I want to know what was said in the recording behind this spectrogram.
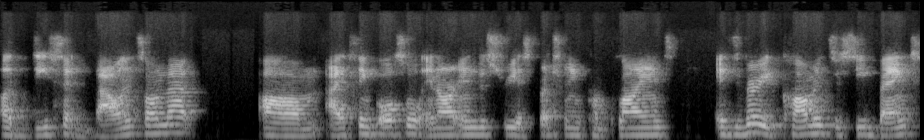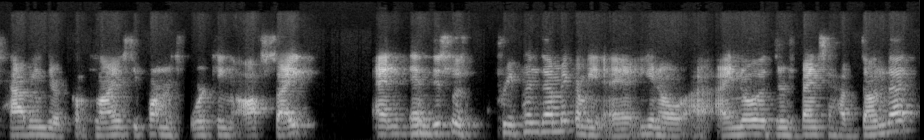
a decent balance on that. Um, I think also in our industry, especially in compliance, it's very common to see banks having their compliance departments working offsite. And, and this was pre-pandemic. I mean, I, you know, I, I know that there's banks that have done that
